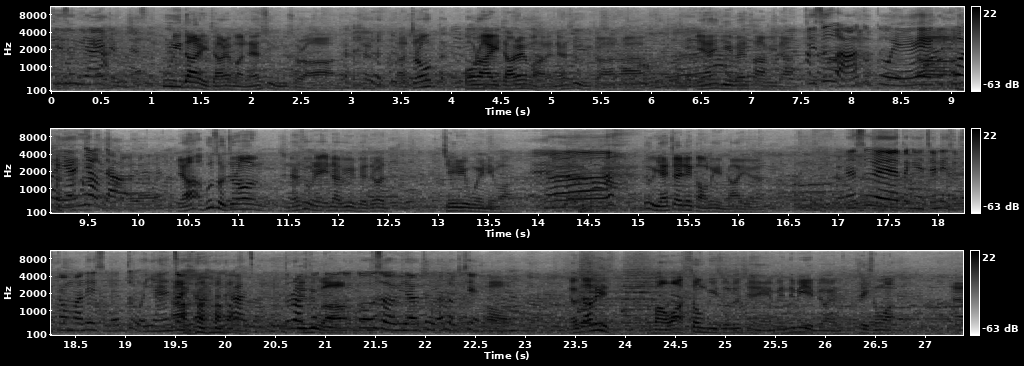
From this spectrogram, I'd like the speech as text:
ကျေးဇူးများတယ်ကူရီသားတွေကြားထဲမှာနန်းစုဘူးဆိုတာဒါကျွန်တော်ဘော်ဒါတွေကြားထဲမှာလည်းနန်းစုဘူးဆိုတာဒါအရန်ရေပဲစားပြီးသားကျေးဇူးပါကိုကိုရဲ့ကိုကိုအရန်ညောက်တာပဲ။ညာအခုဆိုကျွန်တော်နန်းစုနဲ့အင်တာဗျူးဖြစ်ကျွန်တော်ဂျေရီဝင်နေပါအာသူ့ရမ်းကြိုက်တဲ့ကောင်လေးအများကြီးပဲ နဆူရဲ့တငယ်ချင်းတွေဆိုလည်းကောင်မလေးဆိုလည်းသူ့အရန်ကြိုက်တာလေအားကြောင့်သူတို့ကိုကိုကိုဆိုပြီးတော့သူအဲ့လိုဖြစ်နေ။ဟုတ်။ယောက်ျားလေးဘာဝစုံပြီဆိုလို့ရှိရင်မင်းသမီးတွေပြောရင်ထိတ်ဆုံးကအာ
